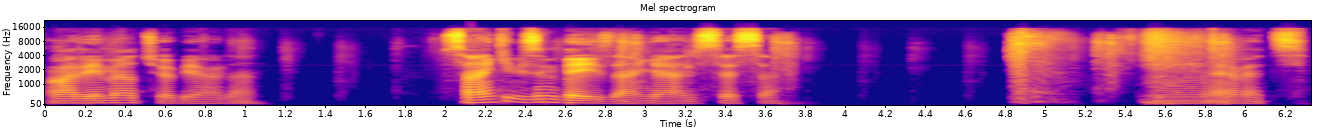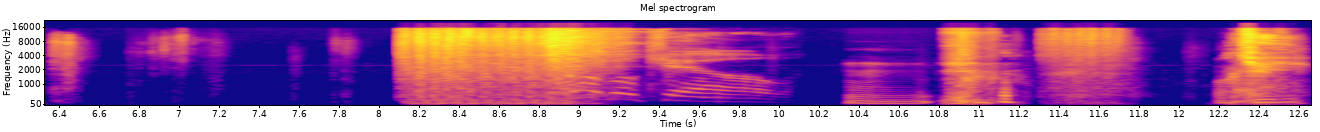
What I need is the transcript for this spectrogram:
AVM atıyor bir yerden. Sanki bizim base'den geldi sesi. Hmm, evet. Kill. Hmm. Okey.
